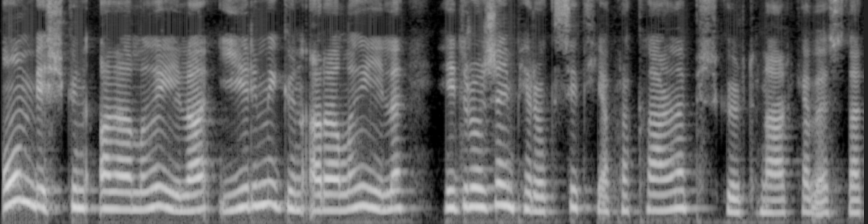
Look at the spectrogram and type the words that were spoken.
15 gün aralığıyla 20 gün aralığıyla hidrojen peroksit yapraklarına püskürtün arkadaşlar.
